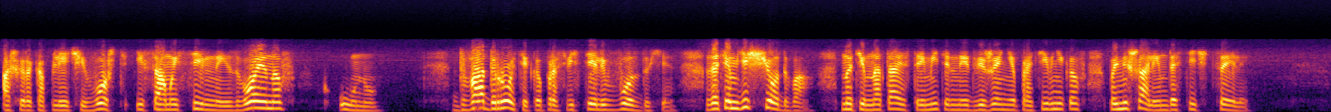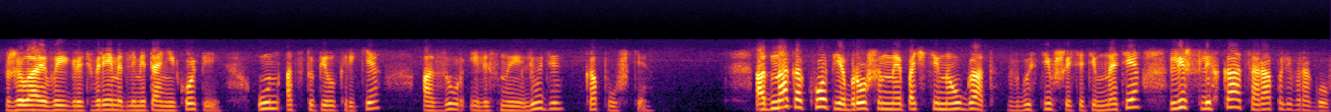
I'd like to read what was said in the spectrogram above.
а широкоплечий вождь и самый сильный из воинов — к Уну. Два дротика просвистели в воздухе, затем еще два, но темнота и стремительные движения противников помешали им достичь цели. Желая выиграть время для метаний копий, Ун отступил к реке, а Зур и лесные люди — к опушке. Однако копья, брошенные почти наугад в сгустившейся темноте, лишь слегка царапали врагов.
